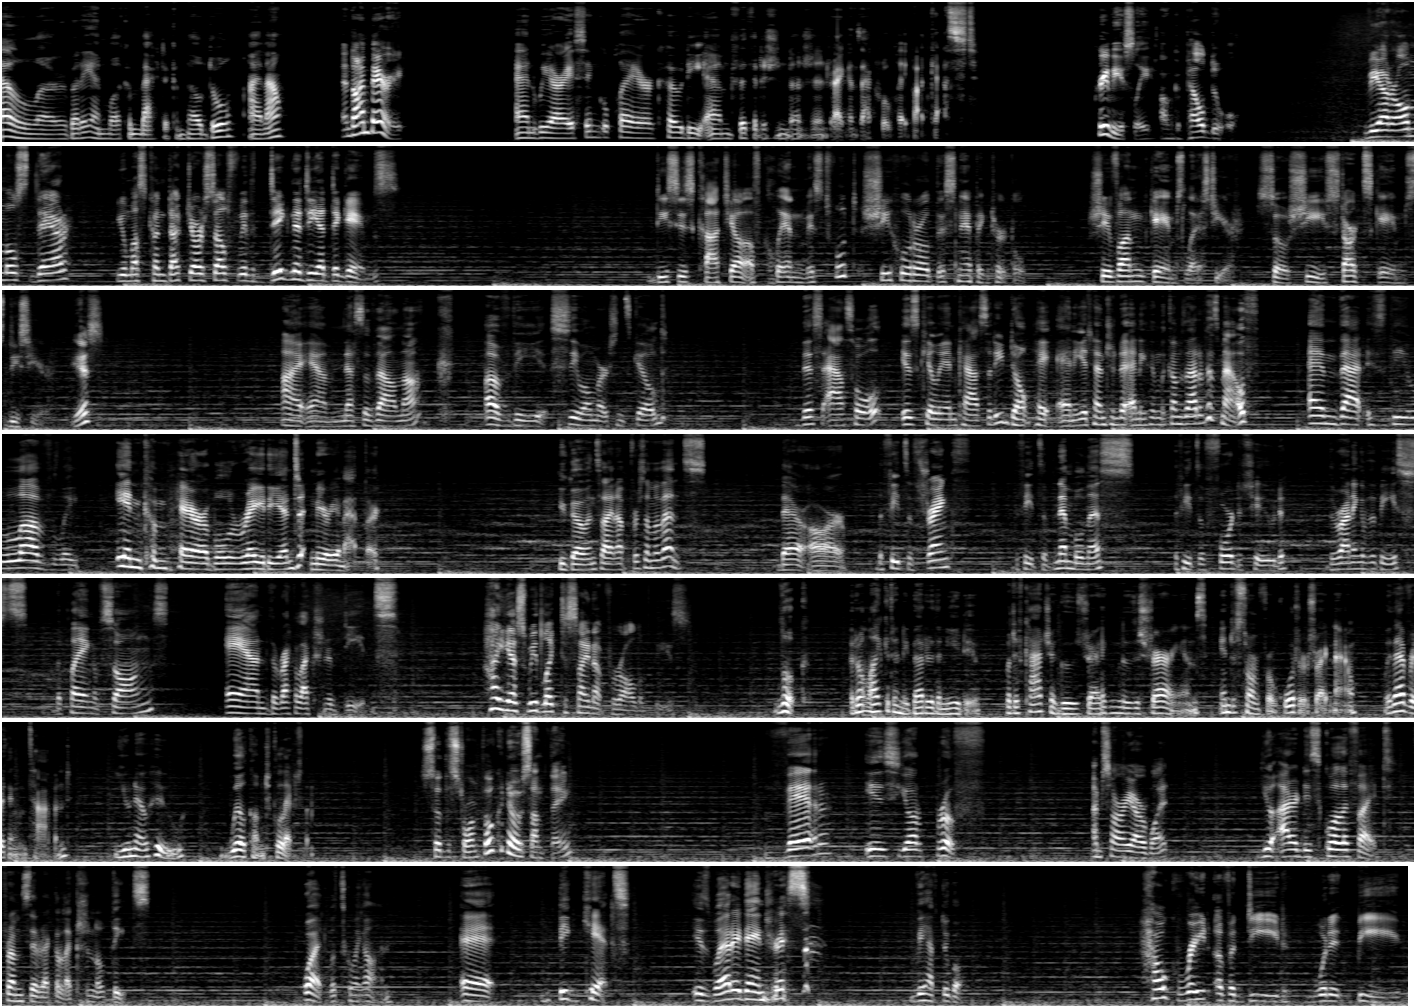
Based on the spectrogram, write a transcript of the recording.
Hello, everybody, and welcome back to Compelled Duel. I'm Al, And I'm Barry. and we are a single player, co DM'd 5th edition Dungeons and Dragons actual play podcast. Previously on Compelled Duel. We are almost there. You must conduct yourself with dignity at the games. This is Katya of Clan Mistfoot, she who wrote the Snapping Turtle. She won games last year, so she starts games this year, yes? I am Nessa Valnock of the Sewell Merchants Guild. This asshole is Killian Cassidy. Don't pay any attention to anything that comes out of his mouth. And that is the lovely, incomparable, radiant Miriam Adler. You go and sign up for some events. There are the feats of strength, the feats of nimbleness, the feats of fortitude, the running of the beasts, the playing of songs, and the recollection of deeds. Hi, yes, we'd like to sign up for all of these. Look, I don't like it any better than you do, but if Katya goes dragging those Astrarians into Stormfall Quarters right now, with everything that's happened, you know who will come to collect them. So the Stormfolk know something. Where is your proof? I'm sorry, our what? You are disqualified from the recollection of deeds. What? What's going on? Uh, Big Kit is very dangerous. we have to go. How great of a deed would it be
